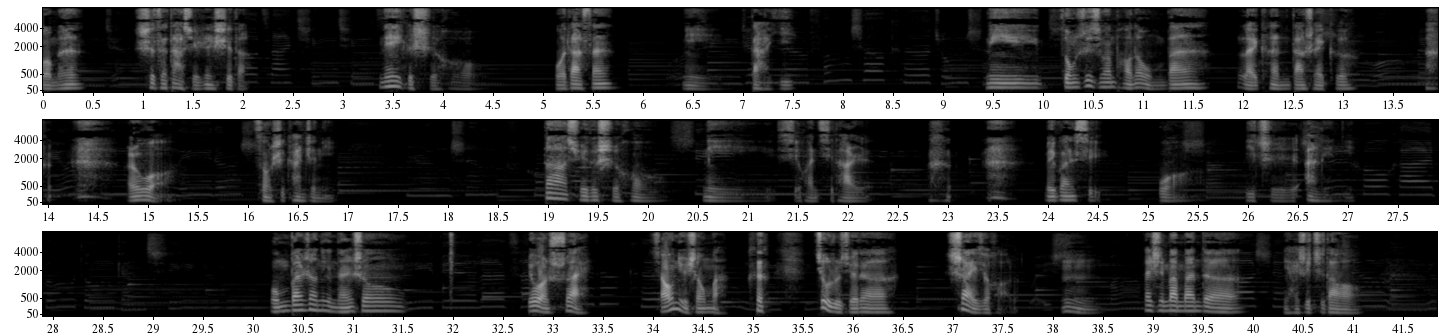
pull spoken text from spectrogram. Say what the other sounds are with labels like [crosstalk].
我们是在大学认识的，那个时候我大三，你大一。你总是喜欢跑到我们班来看大帅哥，[laughs] 而我总是看着你。大学的时候你喜欢其他人，[laughs] 没关系，我一直暗恋你。我们班上那个男生比我帅，小女生嘛，哼，[laughs] 就是觉得帅就好了。嗯，但是慢慢的，你还是知道，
